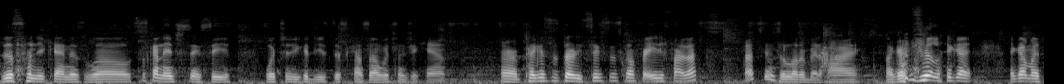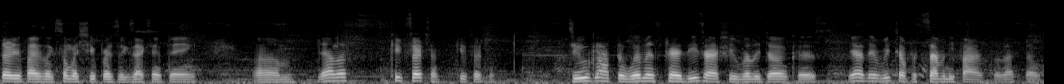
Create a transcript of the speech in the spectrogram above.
This one you can as well. It's just kind of interesting to see which one you could use discounts on, which ones you can't. All right, Pegasus 36 is going for 85. That's that seems a little bit high. Like I feel like I, I got my 35s like so much cheaper. It's the exact same thing. Um, yeah, let's keep searching. Keep searching. Do got the women's pair. These are actually really dope because yeah, they retail for 75, so that's dope.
